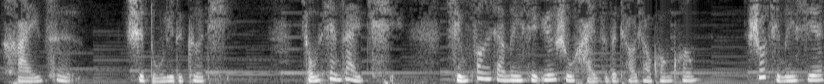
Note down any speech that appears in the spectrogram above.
孩子是独立的个体。从现在起，请放下那些约束孩子的条条框框，收起那些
